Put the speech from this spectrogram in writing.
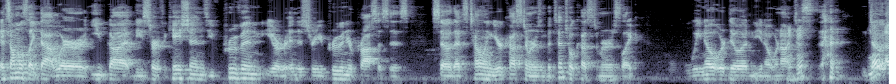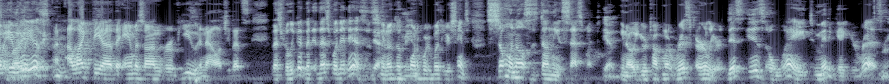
it's almost like that where you've got these certifications. You've proven your industry. You've proven your processes. So that's telling your customers and potential customers like we know what we're doing. You know, we're not Mhm. just. No, I mean, it really is. like- I, I like the uh, the Amazon review analogy. That's that's really good. But that's what it is. It's, Yeah, you know, to the I mean- point of what both of you are saying. Someone else has done the assessment. Yeah. You know, you were talking about risk earlier. This is a way to mitigate your risk. Right.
